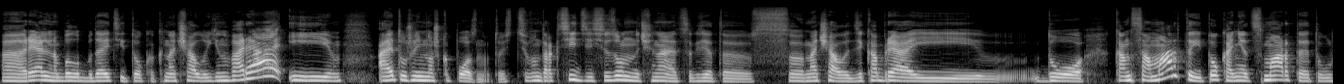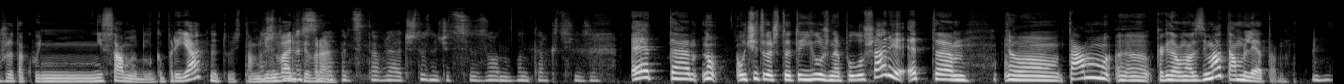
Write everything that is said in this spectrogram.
э, реально было бы дойти только к началу января, и, а это уже немножко поздно. То есть в Антарктиде сезон начинается где-то с начала декабря и до конца марта, и то конец марта это уже такой не самый благоприятный, то есть там а январь-февраль. Что представляет? Что значит сезон? Сезон в Антарктиде? Это, ну, учитывая, что это южное полушарие, это э, там, э, когда у нас зима, там лето. Угу.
